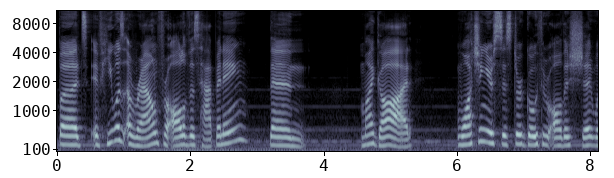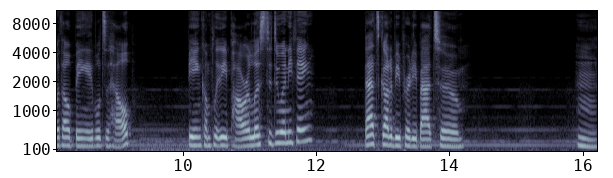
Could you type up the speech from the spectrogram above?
but if he was around for all of this happening, then my god watching your sister go through all this shit without being able to help, being completely powerless to do anything, that's gotta be pretty bad too. Hmm.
